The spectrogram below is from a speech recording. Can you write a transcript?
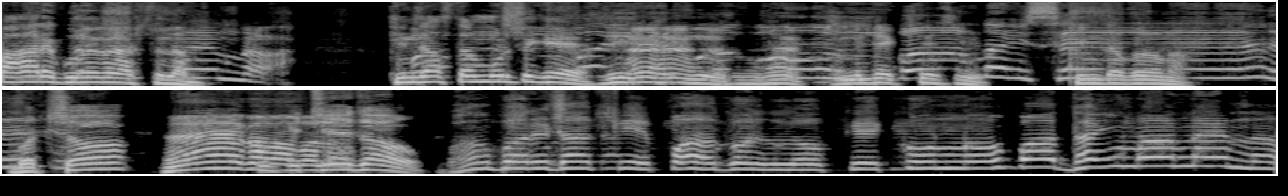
পাহাড়ে ঘুরে বেড়াচ্ছিলাম। তিন রাস্তার মোড় থেকে? হ্যাঁ, হ্যাঁ, হ্যাঁ। আমি দেখতেছি। চিন্তা করো না। হ্যাঁ। পিছিয়ে যাও। বাবার ডাকে পাগল লোকে কোনো বাধাই মানে না।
